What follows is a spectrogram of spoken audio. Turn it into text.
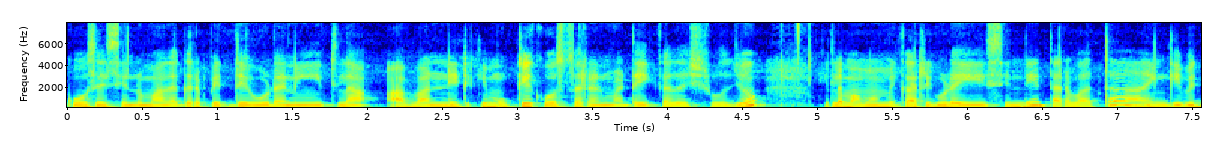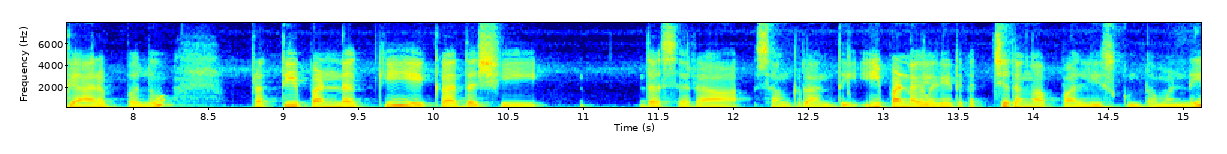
కోసేసిండ్రు మా దగ్గర పెద్దేవుడని ఇట్లా అవన్నిటికీ మొక్కి కోస్తారనమాట ఏకాదశి రోజు. ఇట్లా మా మమ్మీ కర్రీ కూడా వేసింది తర్వాత ఇంక ఇవి గారప్పలు. ప్రతి పండగకి ఏకాదశి దసరా సంక్రాంతి ఈ పండగలకైతే ఖచ్చితంగా అప్పాలు చేసుకుంటామండి.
